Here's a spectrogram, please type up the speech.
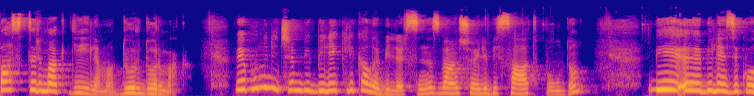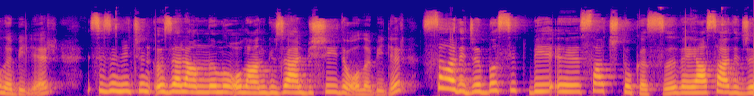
Bastırmak değil ama durdurmak. Ve bunun için bir bileklik alabilirsiniz. Ben şöyle bir saat buldum. Bir e, bilezik olabilir sizin için özel anlamı olan güzel bir şey de olabilir. Sadece basit bir e, saç tokası veya sadece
